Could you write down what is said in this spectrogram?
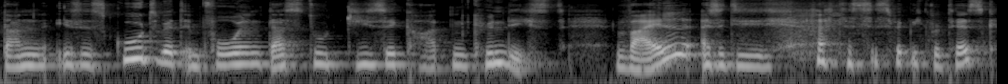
dann ist es gut, wird empfohlen, dass du diese Karten kündigst. Weil, also die, das ist wirklich grotesk,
